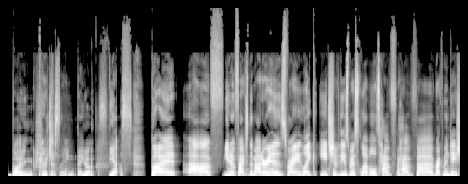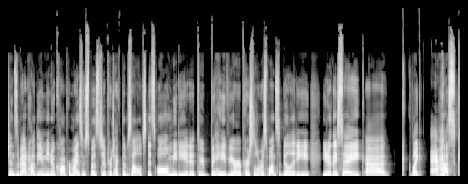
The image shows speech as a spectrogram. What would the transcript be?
buying shit. purchasing things. Yeah. Yes. But uh, f- you know, fact of the matter is, right? Like each of these risk levels have have uh, recommendations about how the immunocompromised are supposed to protect themselves. It's all mediated through behavior, personal responsibility. You know, they say. Uh, like ask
